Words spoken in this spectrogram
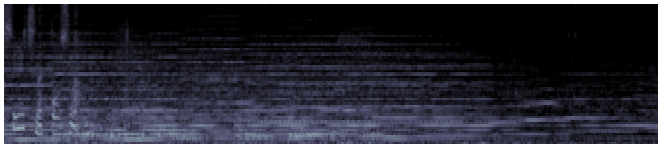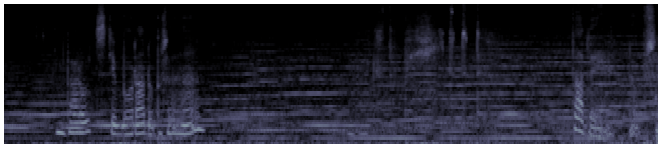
Asi nic nepoznám. Baruť dobře. Se to píší? Tady je, dobře.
